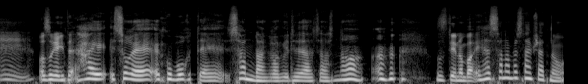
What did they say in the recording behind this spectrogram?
Mm. Og så ringte jeg 'Hei, sorry, jeg kom bort til søndag den graviditetstesten.' Ah. Så Stina bare 'Jeg sender på Snapchat nå'.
